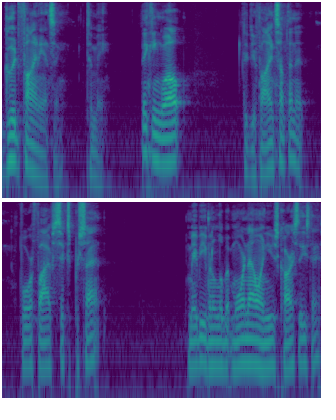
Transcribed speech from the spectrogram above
good financing to me." Thinking, "Well, did you find something at four, five, six percent? Maybe even a little bit more now on used cars these days."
